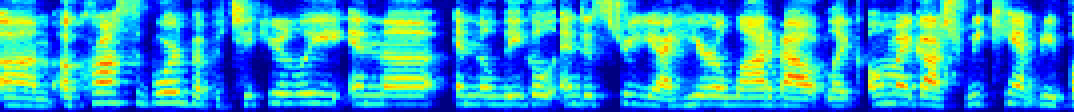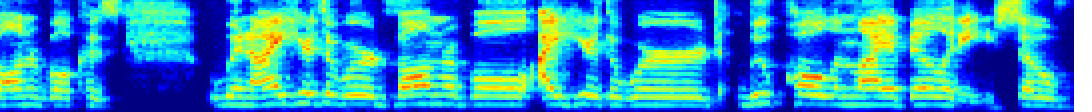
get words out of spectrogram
um, across the board, but particularly in the in the legal industry. I hear a lot about like, oh my gosh, we can't be vulnerable because when I hear the word vulnerable, I hear the word loophole and liability. So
